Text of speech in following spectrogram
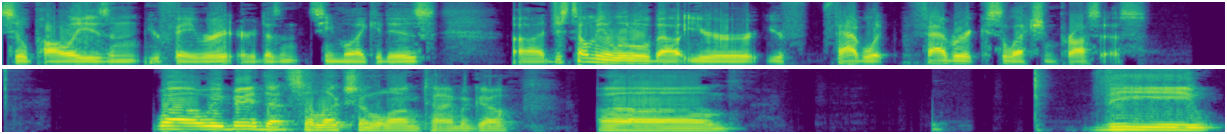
sil poly isn't your favorite, or it doesn't seem like it is. Uh, just tell me a little about your your fabric fabric selection process. Well, we made that selection a long time ago. Um, the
